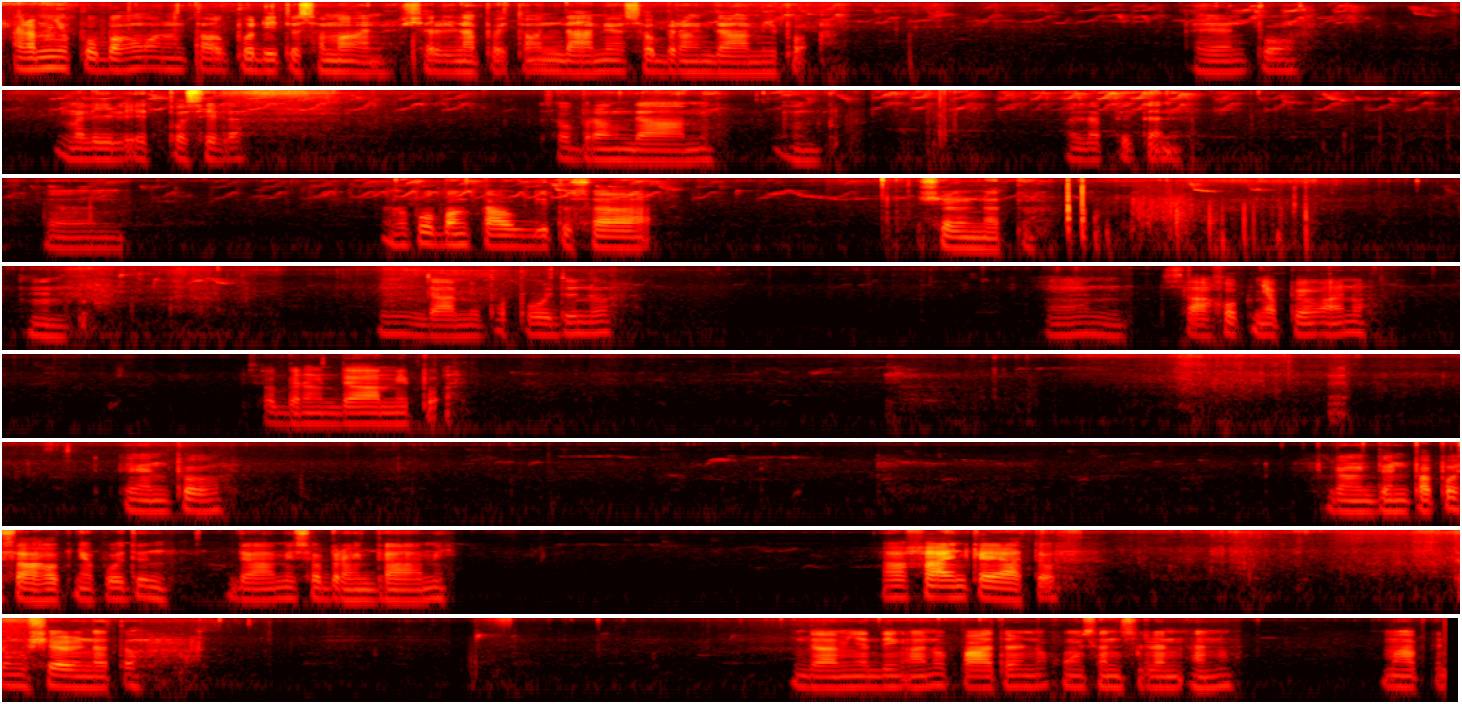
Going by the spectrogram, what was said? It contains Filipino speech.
Alam niyo po ba kung anong tawag po dito sa mga ano, shell na po ito? Ang dami o sobrang dami po. Ayan po. Maliliit po sila. Sobrang dami. Ayan. Malapitan. Ayan. Ano po bang tawag dito sa shell na to? Ayan po. Ang dami pa po dun oh. Ayan. Sakop niya po yung ano. Sobrang dami po. Ayan po. Hanggang doon pa po, sahop niya po doon. Dami, sobrang dami. Makakain kaya to? Itong shell na to. Dami niya ding ano, pattern no, kung saan sila ano, mga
